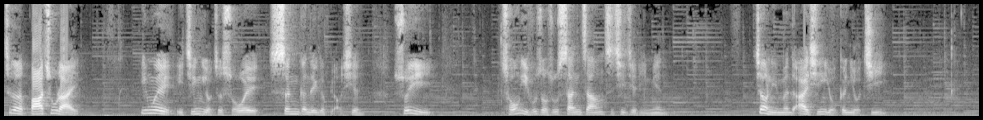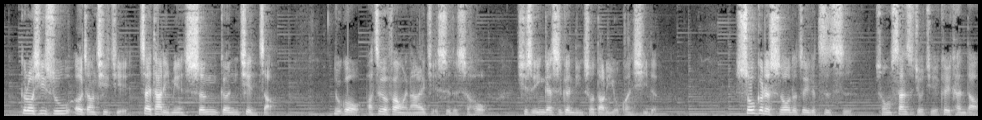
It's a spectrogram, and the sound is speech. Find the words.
这个拔出来，因为已经有着所谓生根的一个表现，所以从以弗所书三章十七节里面，叫你们的爱心有根有基。哥罗西书二章七节，在它里面生根建造。如果把这个范围拿来解释的时候，其实应该是跟领受道理有关系的。收割的时候的这个字词，从三十九节可以看到，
